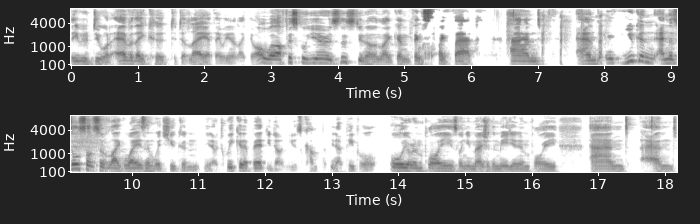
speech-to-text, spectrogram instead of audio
they would do whatever they could to delay it. They were you know like oh well our fiscal year is this you know and like and things like that and and it, you can and there's all sorts of like ways in which you can you know tweak it a bit. You don't use comp you know people all your employees when you measure the median employee. And and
